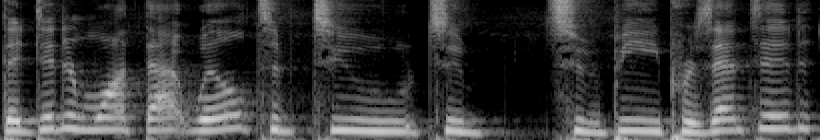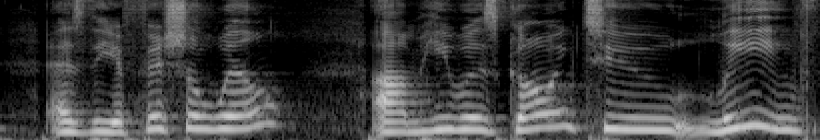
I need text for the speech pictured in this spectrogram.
They didn't want that will to to to to be presented as the official will. Um, he was going to leave.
